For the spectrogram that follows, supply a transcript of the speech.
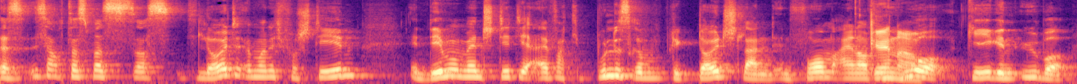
das ist auch das, was, was die Leute immer nicht verstehen. In dem Moment steht dir einfach die Bundesrepublik Deutschland in Form einer Genau. Figur gegenüber. Und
